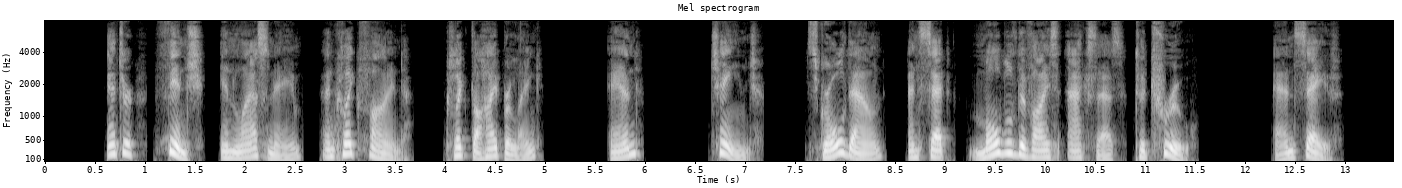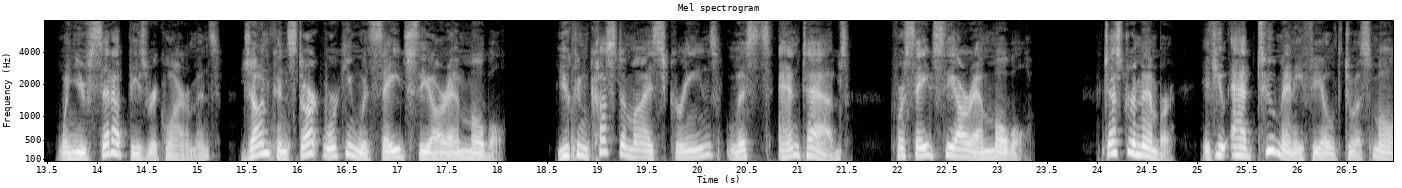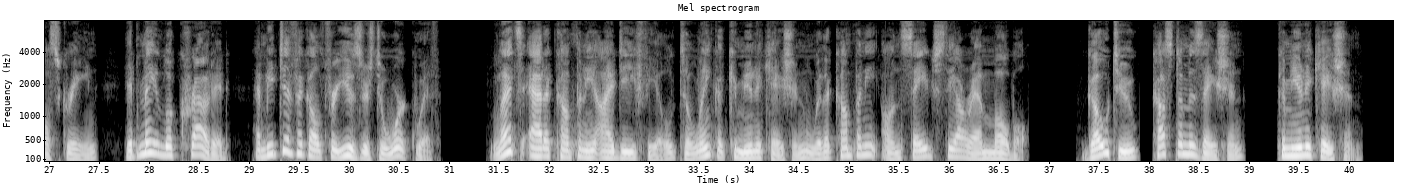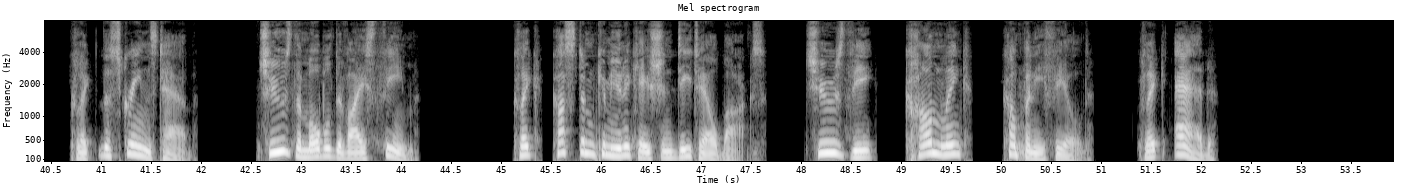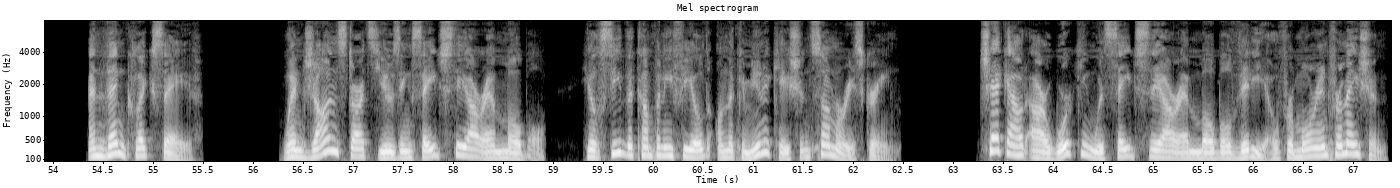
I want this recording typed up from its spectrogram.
Enter Finch in last name and click Find. Click the hyperlink and Change. Scroll down and set Mobile Device Access to True and save. When you've set up these requirements, John can start working with Sage CRM Mobile. You can customize screens, lists, and tabs for Sage CRM Mobile. Just remember, if you add too many fields to a small screen, it may look crowded and be difficult for users to work with. Let's add a company ID field to link a communication with a company on Sage CRM Mobile. Go to Customization, Communication. Click the Screens tab. Choose the mobile device theme. Click Custom Communication Detail box. Choose the Comlink Company field. Click Add. And then click Save. When John starts using Sage CRM Mobile, he'll see the company field on the Communication Summary screen. Check out our Working with Sage CRM Mobile video for more information.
